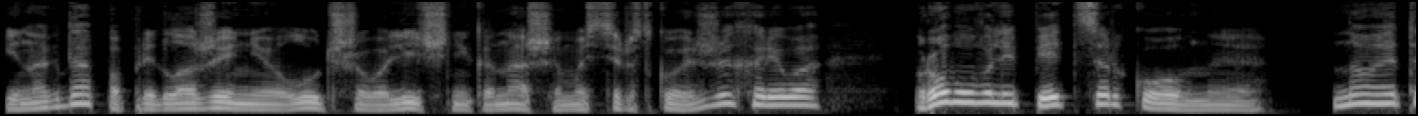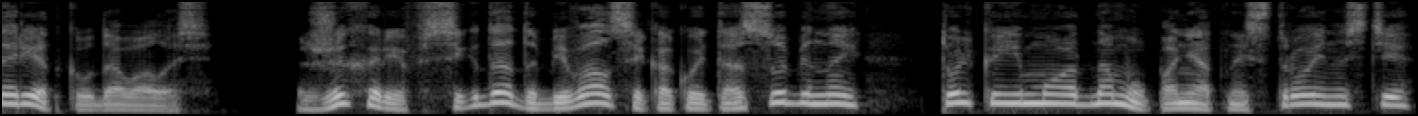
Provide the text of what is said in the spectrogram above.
Иногда, по предложению лучшего личника нашей мастерской Жихарева, пробовали петь церковные, но это редко удавалось. Жихарев всегда добивался какой-то особенной, только ему одному понятной стройности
